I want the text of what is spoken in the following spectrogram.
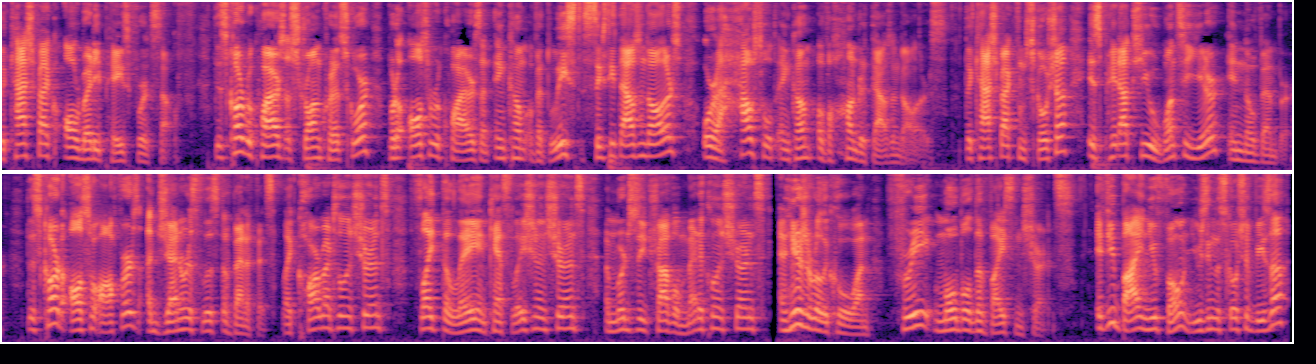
the cashback already pays for itself. This card requires a strong credit score, but it also requires an income of at least $60,000 or a household income of $100,000. The cashback from Scotia is paid out to you once a year in November. This card also offers a generous list of benefits like car rental insurance, flight delay and cancellation insurance, emergency travel medical insurance, and here's a really cool one free mobile device insurance. If you buy a new phone using the Scotia Visa,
